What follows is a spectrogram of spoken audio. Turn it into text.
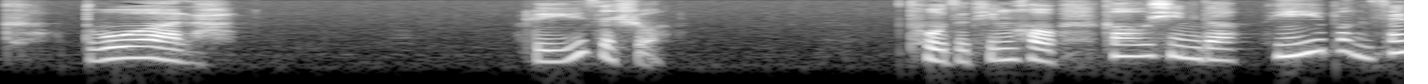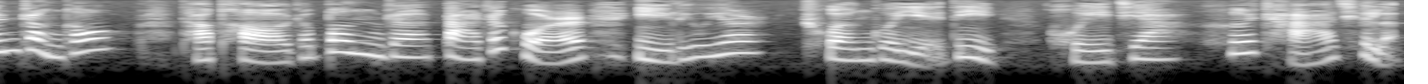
可多了。”驴子说。兔子听后，高兴的一蹦三丈高。它跑着、蹦着、打着滚儿，一溜烟儿穿过野地，回家喝茶去了。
